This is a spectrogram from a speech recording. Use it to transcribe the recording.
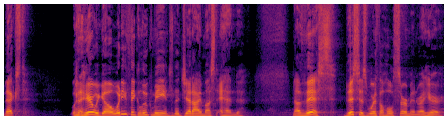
next. Here we go. What do you think Luke means? The Jedi must end. Now, this this is worth a whole sermon right here.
